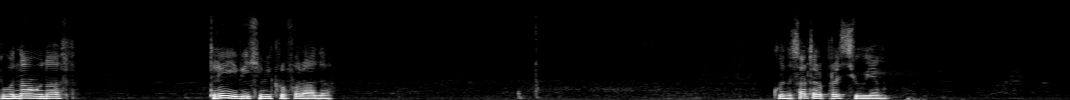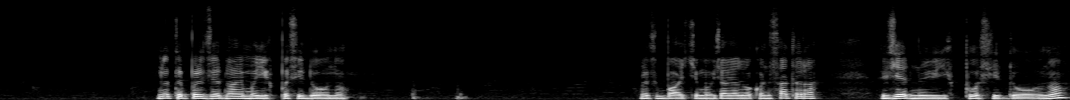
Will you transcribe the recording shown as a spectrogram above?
І вона у нас 3,8 мікрофарада. Конденсатор працює. Ну, тепер з'єднаємо їх послідовно. Ось бачимо, взяв я два конденсатора, з'єдную їх послідовно.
